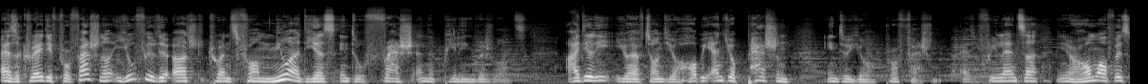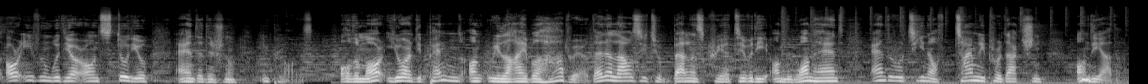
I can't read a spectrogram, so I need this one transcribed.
As a creative professional, you feel the urge to transform new ideas into fresh and appealing visuals. Ideally, you have turned your hobby and your passion into your profession as a freelancer in your home office or even with your own studio and additional employees. All the more, you are dependent on reliable hardware that allows you to balance creativity on the one hand and the routine of timely production on the other.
